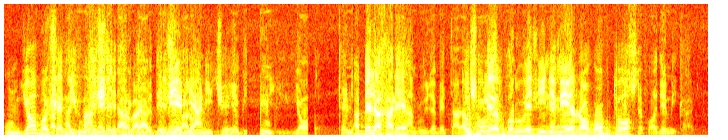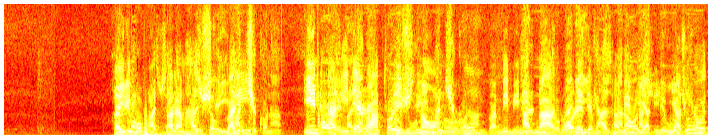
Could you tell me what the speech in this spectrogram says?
اونجا باشه می‌فهمه که تولد مهر یعنی چه. و بالاخره اصول فروع دین مهر را گفت و استفاده می‌کرد. خیلی مفصل هم هست ولی این عقیده رفت به یونان و روم و می‌بینید بعد وارد مذهب مسیحیت شد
